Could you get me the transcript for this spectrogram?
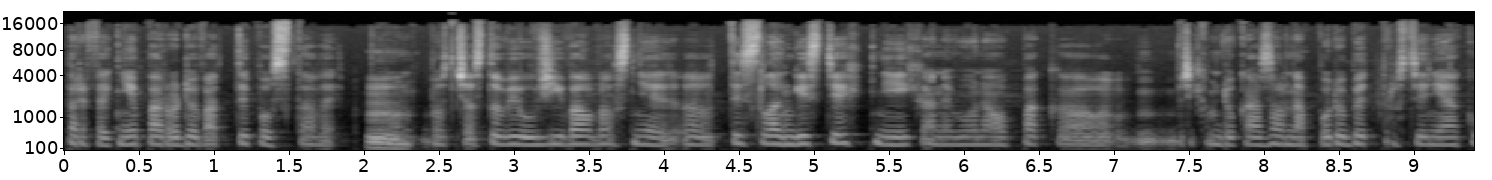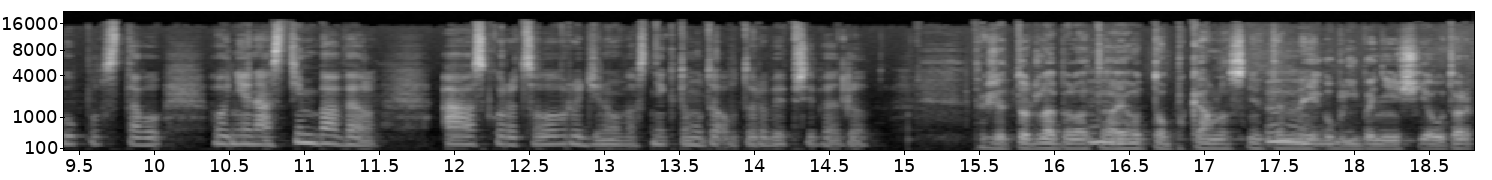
perfektně parodovat ty postavy. Hmm. On často využíval vlastně eh, ty slangy z těch knih, anebo naopak, říkám, dokázal napodobit prostě nějakou postavu. Hodně nás tím bavil a skoro celou rodinu vlastně k tomuto autorovi přivedl. Takže tohle byla ta mm. jeho topka, vlastně ten mm. nejoblíbenější autor.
